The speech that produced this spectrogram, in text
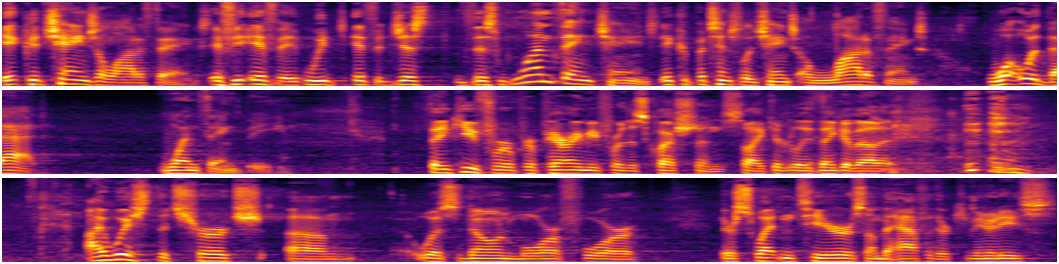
it could change a lot of things. If, if, it, if it just, this one thing changed, it could potentially change a lot of things. What would that one thing be? Thank you for preparing me for this question so I could really think about it. I wish the church um, was known more for their sweat and tears on behalf of their communities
